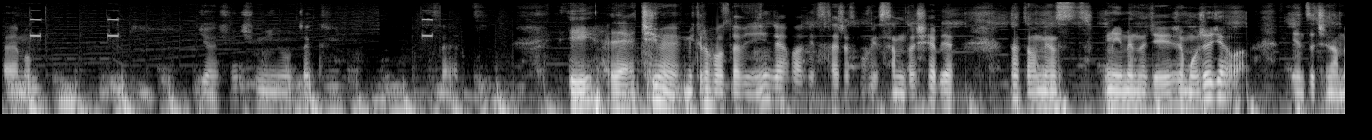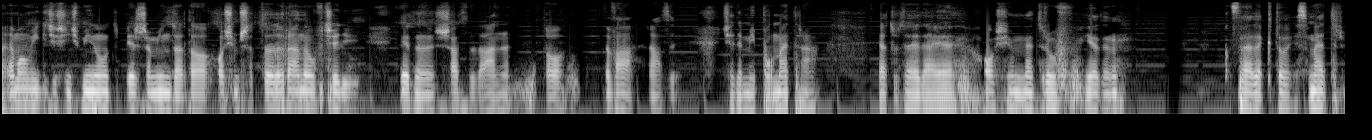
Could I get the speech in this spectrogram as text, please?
E, mam 10 minutek. Set. I lecimy. Mikrofon pewnie nie działa, więc teraz mówię sam do siebie. Natomiast miejmy nadzieję, że może działa. Więc zaczynamy Emomik 10 minut. Pierwsza minuta to 8 shutdownów, czyli jeden shutdown to dwa razy 7,5 metra. Ja tutaj daję 8 metrów, jeden felek to jest metr.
